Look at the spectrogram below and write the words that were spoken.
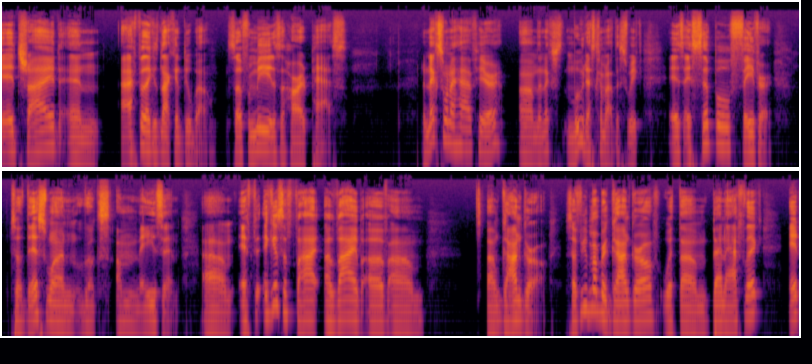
it tried and I feel like it's not to do well. So for me, it's a hard pass. The next one I have here, um, the next movie that's coming out this week, is A Simple Favor. So this one looks amazing. Um, if it gives a, fi- a vibe of um, um, Gone Girl. So if you remember Gone Girl with um, Ben Affleck, it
